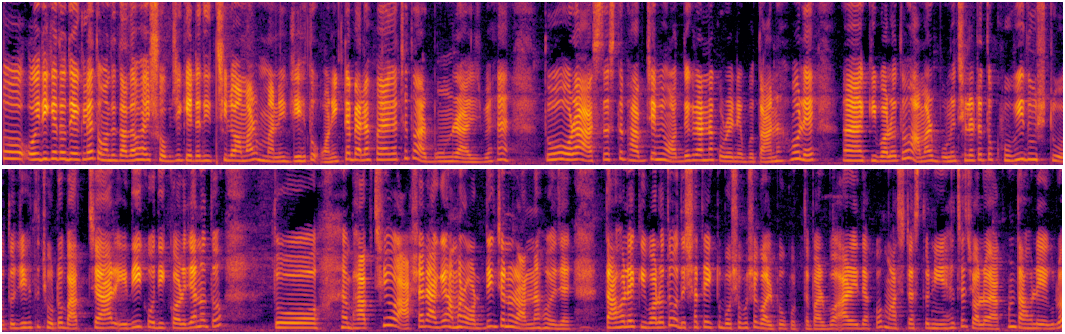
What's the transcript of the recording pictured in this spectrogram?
তো ওইদিকে তো দেখলে তোমাদের দাদাভাই সবজি কেটে দিচ্ছিল আমার। মানে যেহেতু অনেকটা বেলা হয়ে গেছে তো আর বোনরা আসবে হ্যাঁ। তো ওরা আস্তে আস্তে ভাবছে আমি অর্ধেক রান্না করে নেব। তা না হলে কী বলো তো আমার বোনের ছেলেটা তো খুবই দুষ্টু। তো যেহেতু ছোট বাচ্চা, আর এদিক ওদিক করে, জানো তো? তো ভাবছি ও আসার আগে আমার অর্ধেক যেন রান্না হয়ে যায়। তাহলে কি বলো তো ওদের সাথে একটু বসে বসে গল্প করতে পারব। আর এই দেখো, মাছ টাছ তো নিয়ে এসেছে। চলো এখন তাহলে এগুলো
